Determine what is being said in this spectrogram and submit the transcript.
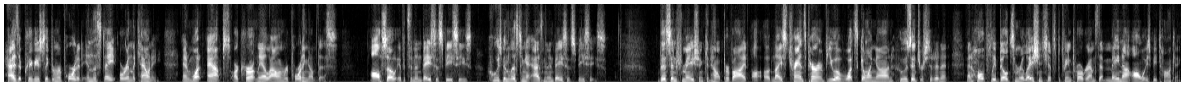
Has it previously been reported in the state or in the county? And what apps are currently allowing reporting of this? Also, if it's an invasive species, who's been listing it as an invasive species? This information can help provide a, nice transparent view of what's going on, who's interested in it, and hopefully build some relationships between programs that may not always be talking.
